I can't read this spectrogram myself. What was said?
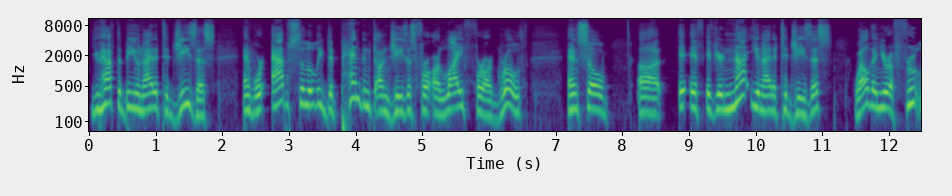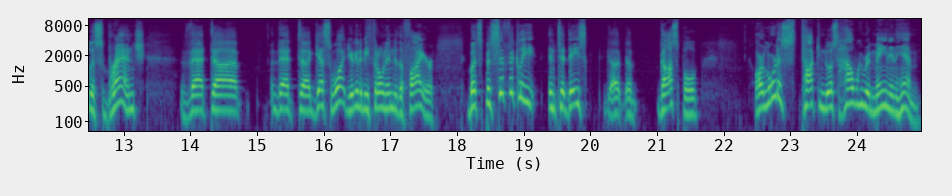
you have to be united to Jesus and we're absolutely dependent on Jesus for our life, for our growth. And so uh, if if you're not united to Jesus, well then you're a fruitless branch that uh, that uh, guess what you're going to be thrown into the fire. But specifically in today's uh, uh, gospel, our Lord is talking to us how we remain in Him.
